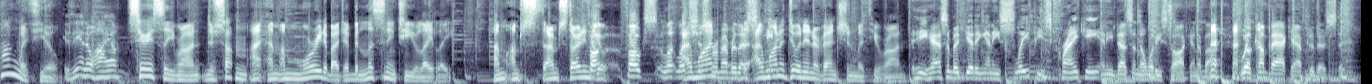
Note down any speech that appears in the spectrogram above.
wrong with you? Is he in Ohio? Seriously, Ron, there's something I, I'm, I'm worried about. you. I've been listening to you lately. I'm I'm s- I'm starting fo- to. folks. Let, us I just want, remember this. I He- want to do an intervention with you, Ron. He hasn't been getting any sleep. He's cranky and he doesn't know what he's talking about. we'll come back after this. Steve.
